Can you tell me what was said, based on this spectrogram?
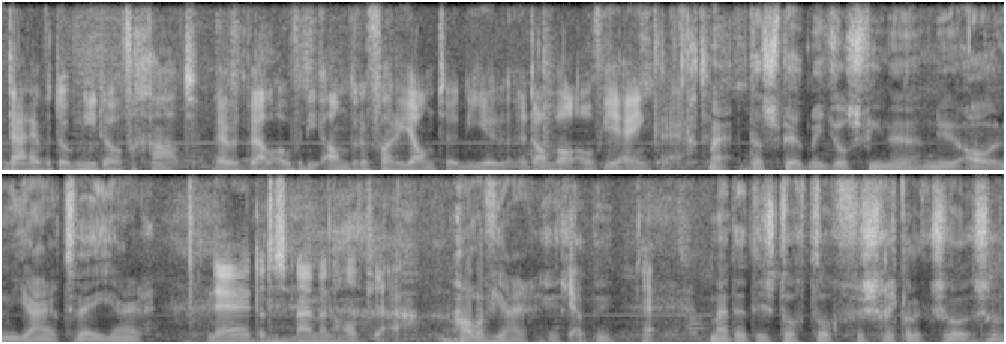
Daar hebben we het ook niet over gehad. We hebben het wel over die andere varianten die je dan wel over je heen krijgt. Maar dat speelt met Josfine nu al een jaar, twee jaar. Nee, dat is ruim een half jaar. Half jaar is dat nu. Maar dat is toch, toch verschrikkelijk, zo, zo,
